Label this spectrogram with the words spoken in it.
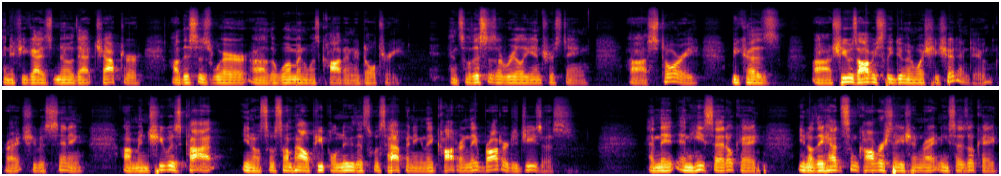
And if you guys know that chapter, uh, this is where uh, the woman was caught in adultery. And so this is a really interesting uh, story because uh, she was obviously doing what she shouldn't do, right? She was sinning. Um, and she was caught, you know, so somehow people knew this was happening. And they caught her and they brought her to Jesus. And, they, and he said, okay, you know, they had some conversation, right? And he says, okay,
